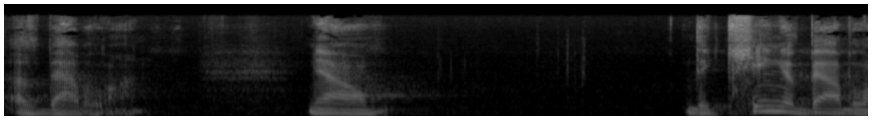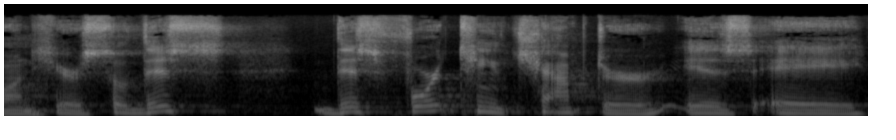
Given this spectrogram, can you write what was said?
of Babylon. Now, the king of Babylon here. So this this 14th chapter is a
